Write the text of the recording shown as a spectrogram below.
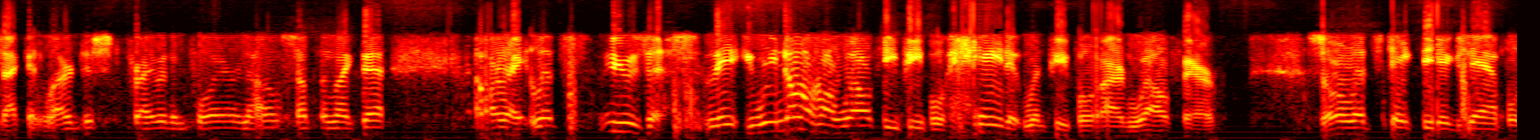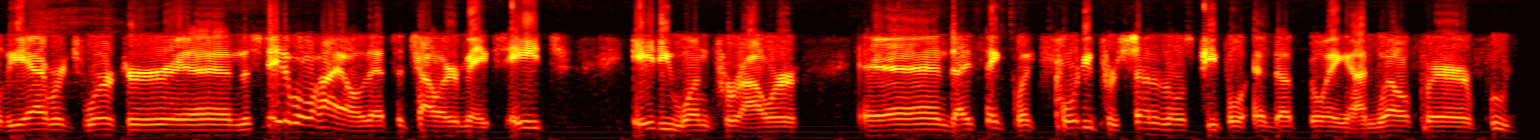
second largest private employer now, something like that? All right, let's use this. They, we know how wealthy people hate it when people are on welfare. So let's take the example: the average worker in the state of Ohio, that's a teller, makes eight eighty-one per hour, and I think like forty percent of those people end up going on welfare, food,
